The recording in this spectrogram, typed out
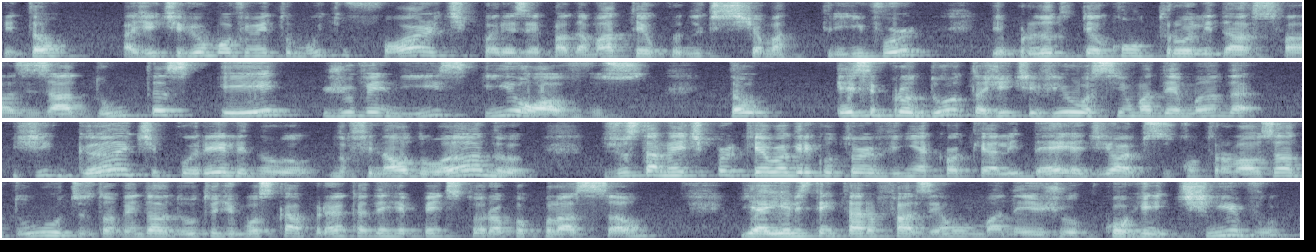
Então, a gente vê um movimento muito forte, por exemplo, a Dama tem o produto que se chama Trivor, e o produto tem o controle das fases adultas e juvenis e ovos. Então, esse produto, a gente viu assim uma demanda gigante por ele no, no final do ano, justamente porque o agricultor vinha com aquela ideia de, ó, oh, preciso controlar os adultos, estou vendo adulto de mosca branca, de repente estourou a população, e aí eles tentaram fazer um manejo corretivo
